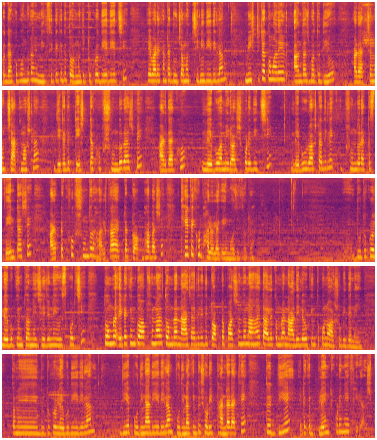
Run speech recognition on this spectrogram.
তো দেখো বন্ধুরা, আমি মিক্সিতে কিন্তু তরমুজের টুকরো দিয়ে দিয়েছি। এবার এখানটা দু চামচ চিনি দিয়ে দিলাম। মিষ্টিটা তোমাদের আন্দাজ মতো দিও। আর এক চামচ চাট মশলা, যেটাতে টেস্টটা খুব সুন্দর আসবে। আর দেখো, লেবু আমি রস করে দিচ্ছি। লেবুর রসটা দিলে খুব সুন্দর একটা সেন্ট আসে আর একটা খুব সুন্দর হালকা একটা টক ভাব আসে। খেতে খুব ভালো লাগে এই মজিতোটা। দু টুকরো লেবু কিন্তু আমি সেই জন্য ইউজ করছি। তোমরা, এটা কিন্তু অপশনাল তোমরা না চাইলে যদি টকটা পছন্দ না হয় তাহলে তোমরা না দিলেও কিন্তু কোনো অসুবিধে নেই। তো আমি দু টুকরো লেবু দিয়ে দিলাম, দিয়ে পুদিনা দিয়ে দিলাম। পুদিনা কিন্তু শরীর ঠান্ডা রাখে। তো দিয়ে এটাকে ব্লেন্ড করে নিয়ে ফিরে আসব।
